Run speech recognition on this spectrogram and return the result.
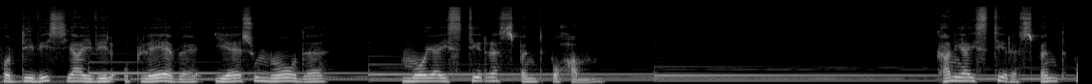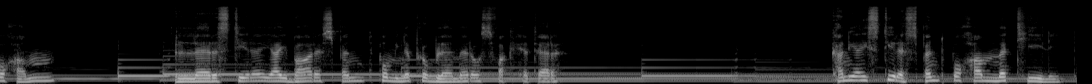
Fordi hvis jeg vil oppleve Jesu nåde må jeg stirre spent på ham. Kan jeg stirre spent på ham, eller stirrer jeg bare spent på mine problemer og svakheter? Kan jeg stirre spent på ham med tillit?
